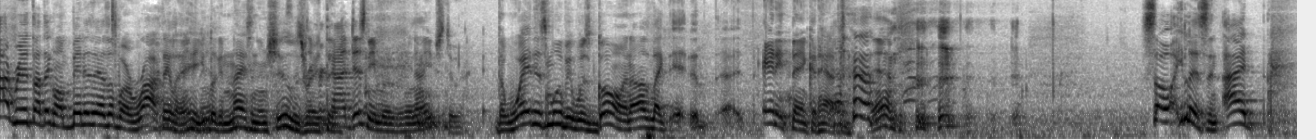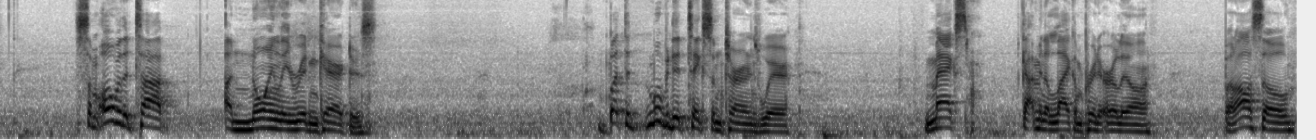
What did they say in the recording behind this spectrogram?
I really thought they were gonna bend his ass over a rock. They like, hey, you looking nice in them shoes right there. kind of Disney movie. You're not used to it. The way this movie was going, I was like, it- uh, anything could happen. Yeah. So listen, I some over the top, annoyingly written characters. But the movie did take some turns where Max got me to like him pretty early on. but also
